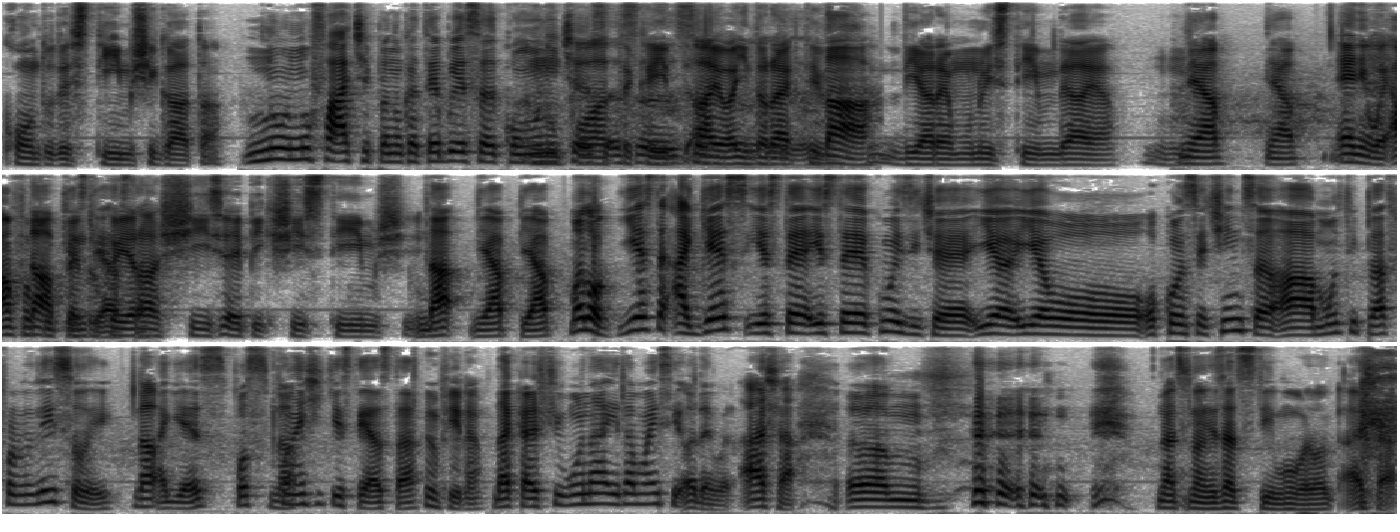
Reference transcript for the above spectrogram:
contul de Steam și gata. Nu, nu face pentru că trebuie să comunice. nu poate să, că e, să, ai o interactive Da, DRM-ul nu Steam, de aia. Mhm. yeah, yeah. Anyway, am făcut Da, chestia pentru că asta. era și Epic și Steam și... Da, yep, yep. Mă rog, este, I guess, este, este cum îi zice, e, e o, o consecință a multiplatform release-ului. Da. I guess, poți spune Da. și chestia asta. În fine. Dacă ar fi una, era mai simplu. Whatever. Așa. Um, naționalizați Steam-ul, vă rog. Așa.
